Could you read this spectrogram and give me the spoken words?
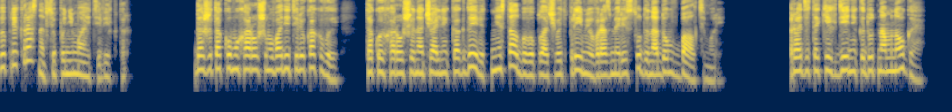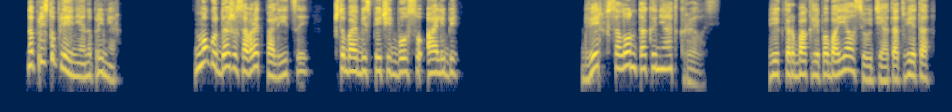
«Вы прекрасно все понимаете, Виктор. Даже такому хорошему водителю, как вы, такой хороший начальник, как Дэвид, не стал бы выплачивать премию в размере суда на дом в Балтиморе. Ради таких денег идут на многое. На преступления, например. Могут даже соврать полиции, чтобы обеспечить боссу алиби. Дверь в салон так и не открылась. Виктор Бакли побоялся уйти от ответа,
